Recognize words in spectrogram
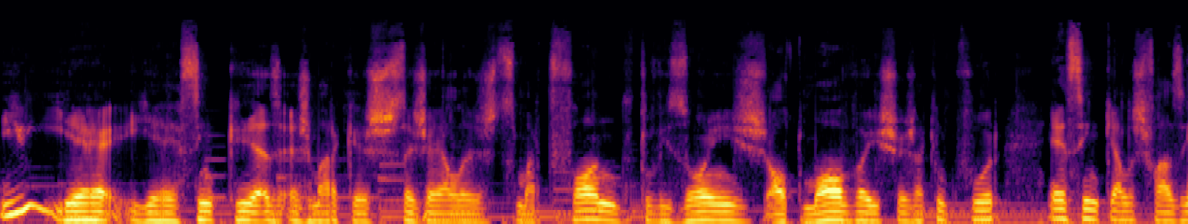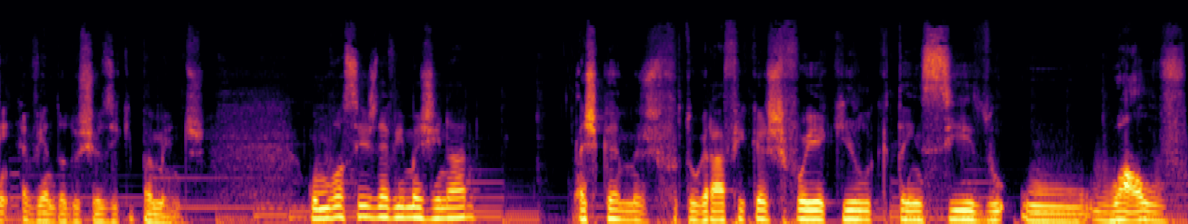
E, e, é, e é assim que as, as, marcas, seja elas de smartphone, de televisões, automóveis, seja aquilo que for, é assim que elas fazem a venda dos seus equipamentos. Como vocês devem imaginar, as câmaras fotográficas foi aquilo que tem sido o, o alvo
